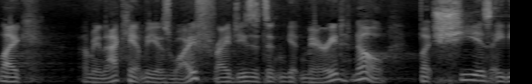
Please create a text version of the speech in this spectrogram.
Like, I mean, that can't be his wife, right? Jesus didn't get married. No, but she is a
